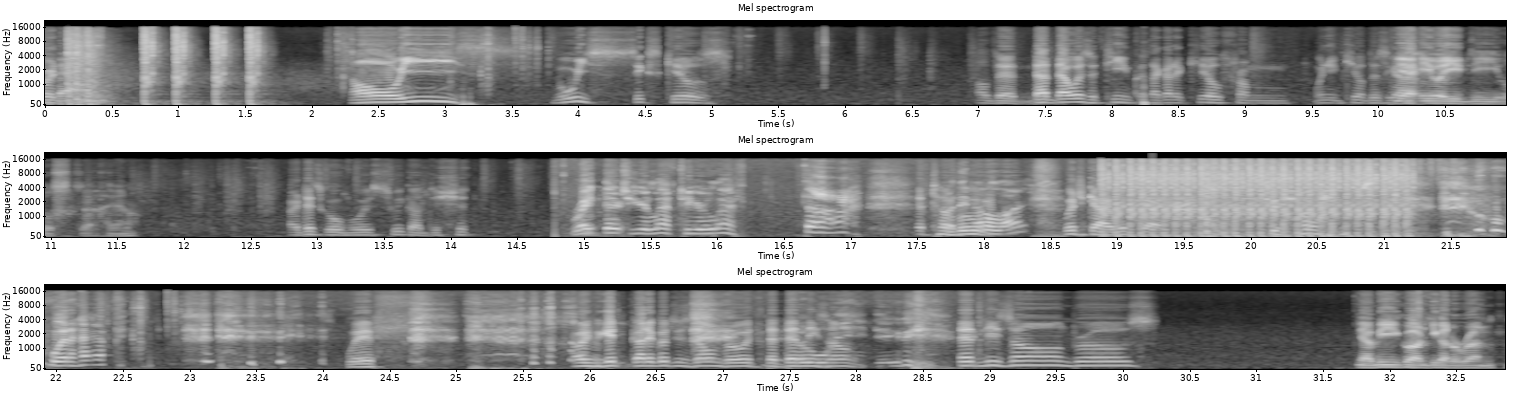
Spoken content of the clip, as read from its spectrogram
for that. Nice! Nice! Six kills. All dead. That that was a team because I got a kill from when you killed this guy. Yeah, he, he, he was stuck, yeah. Alright, let's go boys. We got this shit. Right there to your left, to your left. Ah! Left Are they not alive? Which guy? Which guy? what happened? With. Oh, we get gotta go to zone, bro. It's the deadly No zone. way, dude. Deadly zone, bros. Yeah, but you got you gotta run.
